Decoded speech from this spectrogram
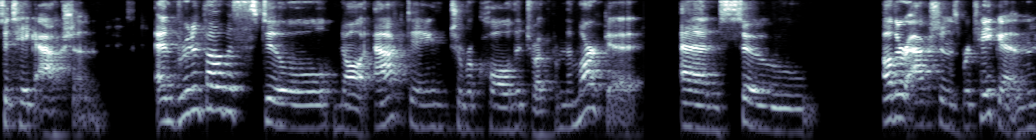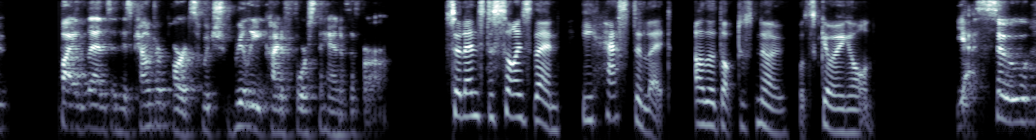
to take action. And Grünenthal was still not acting to recall the drug from the market. And so other actions were taken by Lenz and his counterparts, which really kind of forced the hand of the firm. So Lenz decides then he has to let other doctors know what's going on. Yes. So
